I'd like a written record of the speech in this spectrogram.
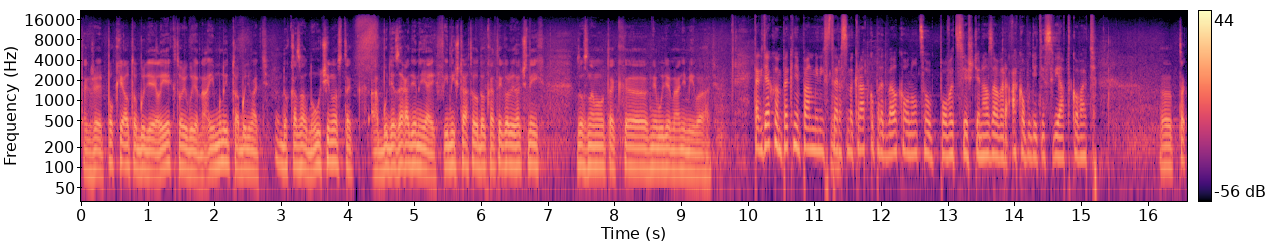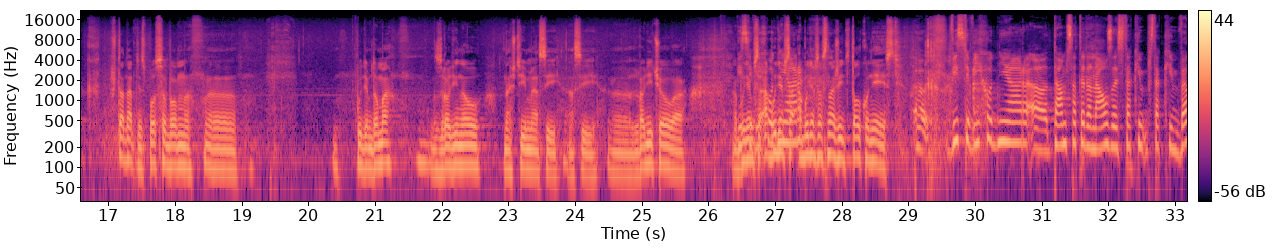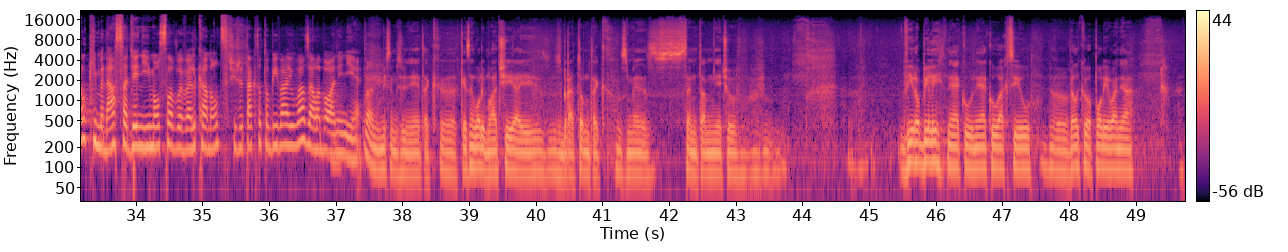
Takže pokiaľ to bude liek, ktorý bude na imunitu a bude mať dokazateľnú účinnosť tak, a bude zaradený aj v iných štátoch do kategorizačných zoznamov, tak e, nebudeme ani my váhať. Tak ďakujem pekne, pán minister. Sme krátko pred Veľkou nocou. Povedzte ešte na záver, ako budete sviatkovať. E, tak štandardným spôsobom e, budem doma s rodinou, naštívime asi, asi e, rodičov a, a budem, sa, a, budem sa, a budem sa snažiť toľko nejesť. Uh, vy ste východniar, uh, tam sa teda naozaj s takým, s takým veľkým nasadením oslavuje Veľká noc, čiže takto to býva aj u vás, alebo ani nie? No, myslím si, že nie. Tak, keď sme boli mladší aj s bratom, tak sme sem tam niečo vyrobili, nejakú, nejakú akciu veľkého polievania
